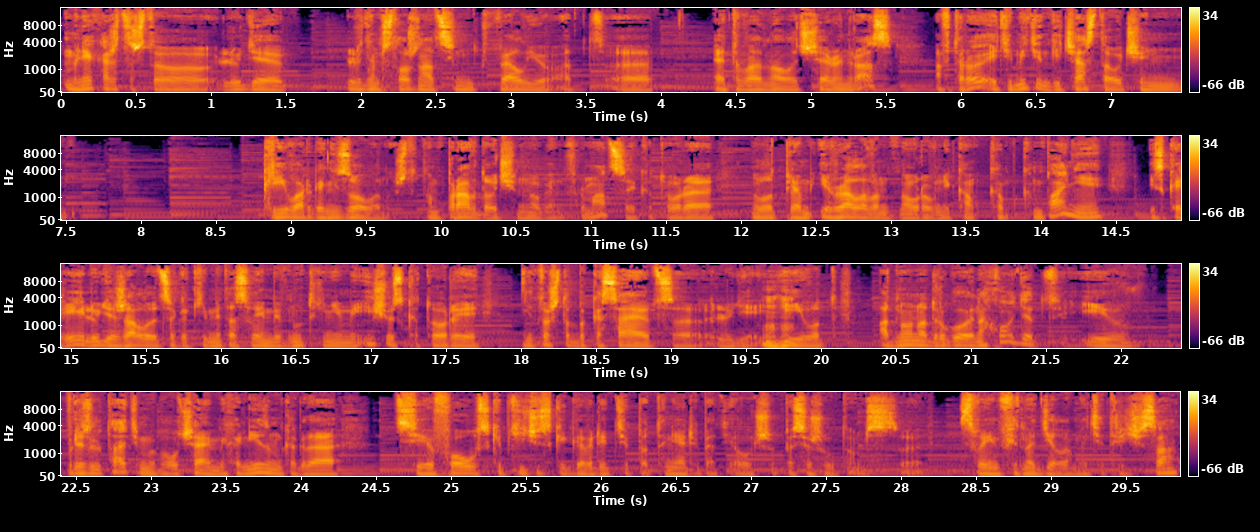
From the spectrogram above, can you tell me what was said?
мне кажется, что люди, людям сложно оценить value от э, этого knowledge sharing раз, а второе, эти митинги часто очень криво организованы, что там правда очень много информации, которая, ну вот прям irrelevant на уровне ком- ком- компании, и скорее люди жалуются какими-то своими внутренними issues, которые не то чтобы касаются людей. Uh-huh. И вот одно на другое находят, и в результате мы получаем механизм, когда CFO скептически говорит, типа, да не, ребят, я лучше посижу там с своим финоделом эти три часа,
